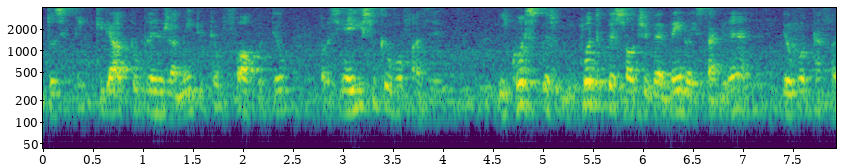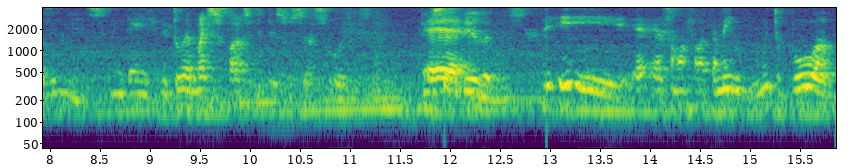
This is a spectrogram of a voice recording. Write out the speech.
Então você tem que criar o teu planejamento e o teu foco, o teu, falar assim, é isso que eu vou fazer. Enquanto, enquanto o pessoal estiver vendo o Instagram, eu vou estar fazendo isso. Entendi. Então é mais fácil de ter sucesso hoje. Tenho é, certeza disso. E, e, essa é uma fala também muito boa.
